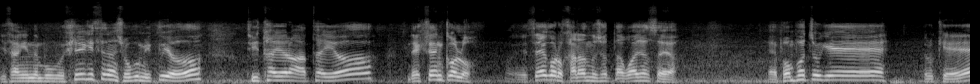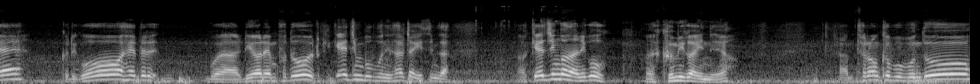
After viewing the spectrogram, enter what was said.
이상 있는 부분 휠기스는 조금 있고요. 뒤 타이어랑 앞 타이어 넥센 걸로 예, 새 거로 갈아 놓으셨다고 하셨어요. 예, 범퍼 쪽에 이렇게 그리고 헤드 뭐야 리어 램프도 이렇게 깨진 부분이 살짝 있습니다. 어, 깨진 건 아니고 어, 금이가 있네요 다음 트렁크 부분도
